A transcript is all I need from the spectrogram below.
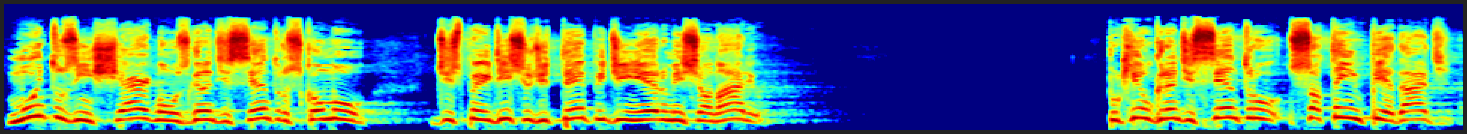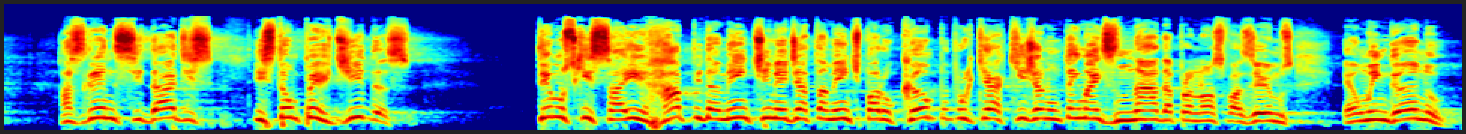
Muitos enxergam os grandes centros como desperdício de tempo e dinheiro missionário. Porque o grande centro só tem impiedade, as grandes cidades estão perdidas. Temos que sair rapidamente, imediatamente para o campo, porque aqui já não tem mais nada para nós fazermos. É um engano,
